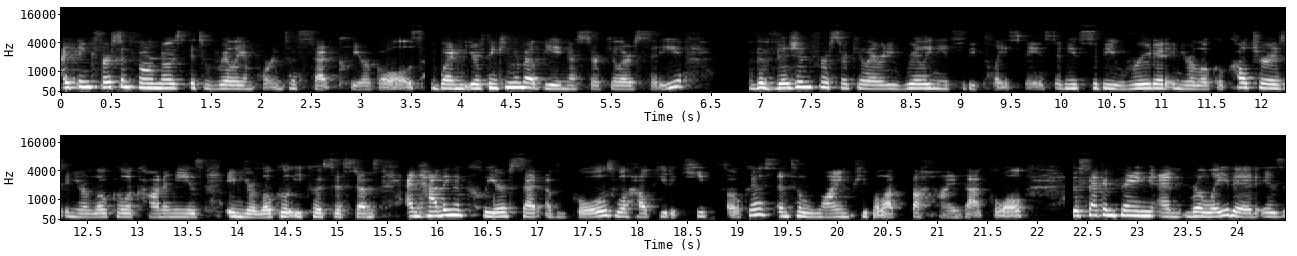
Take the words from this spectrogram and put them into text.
I think first and foremost, it's really important to set clear goals. When you're thinking about being a circular city, the vision for circularity really needs to be place based. It needs to be rooted in your local cultures, in your local economies, in your local ecosystems. And having a clear set of goals will help you to keep focus and to line people up behind that goal. The second thing and related is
